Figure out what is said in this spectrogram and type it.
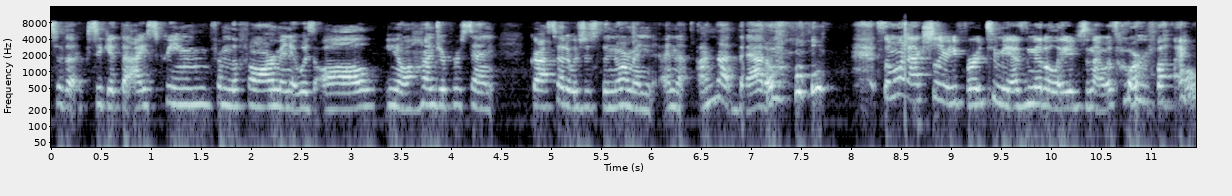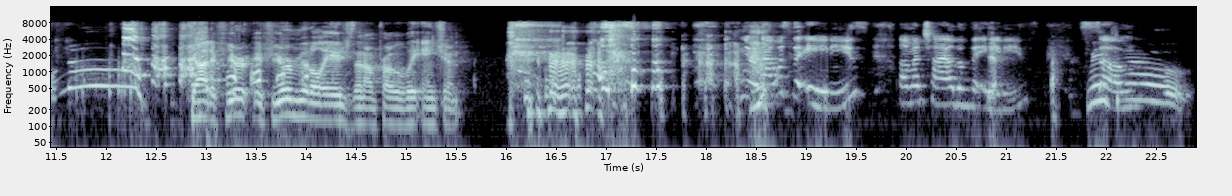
to the to get the ice cream from the farm, and it was all you know, hundred percent grass fed. It was just the norm, and, and I'm not that old. Someone actually referred to me as middle aged, and I was horrified. Oh no! God, if you're if you're middle aged, then I'm probably ancient. you know, that was the 80s. I'm a child of the 80s. Me so, too.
